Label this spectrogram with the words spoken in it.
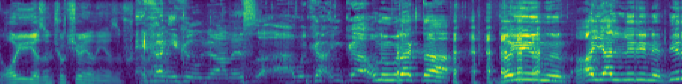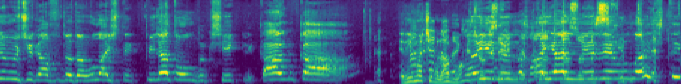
Oy yazın çok iyi oynadın yazın Furkan. Mechanical God hesabı kanka. Onu bırak da dayının hayallerine bir buçuk haftada ulaştık. Plat olduk şekli kanka. Seri maçı mı lan bu? Çok Dayının sevindim, sıkıntı. ulaştık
